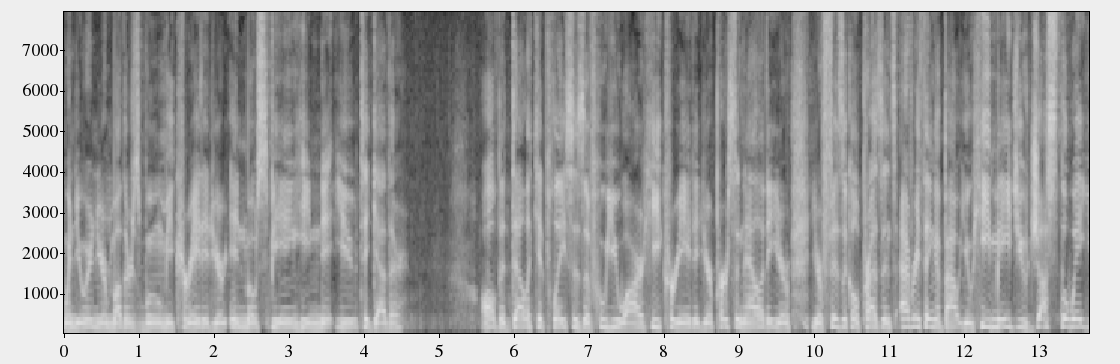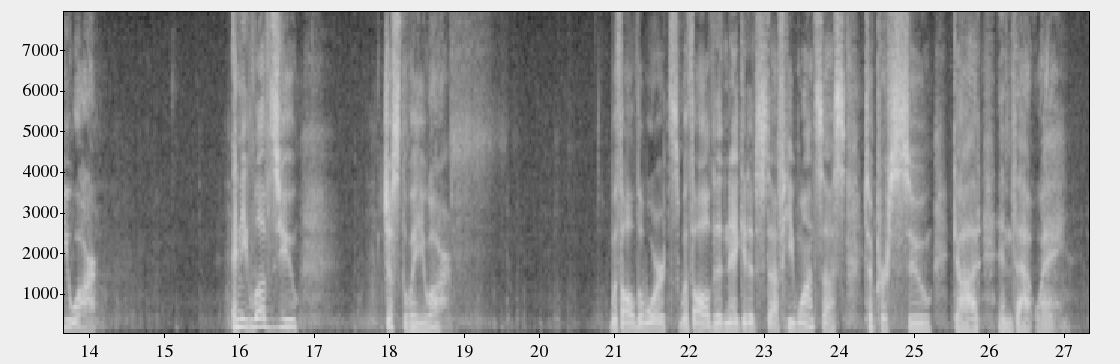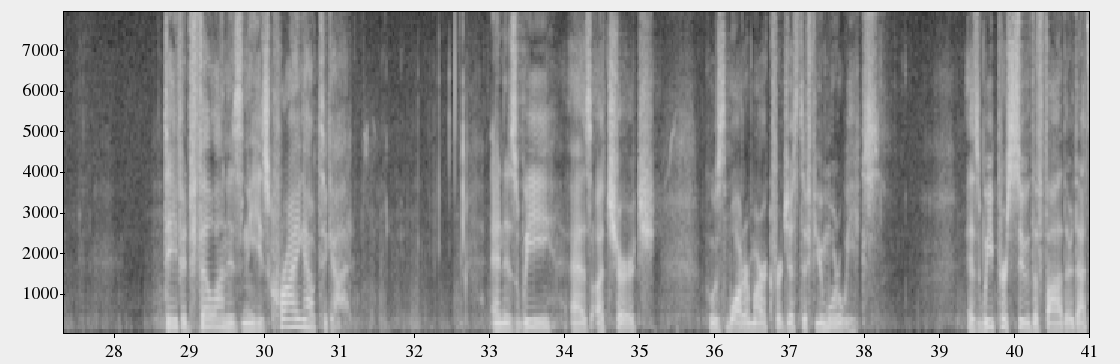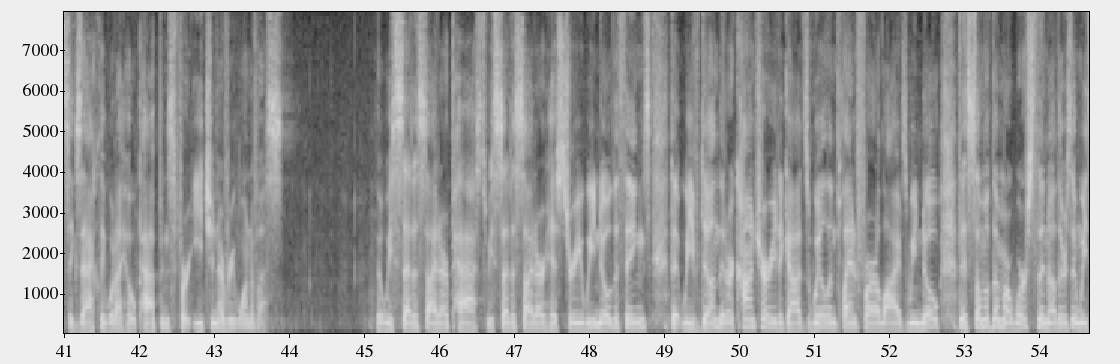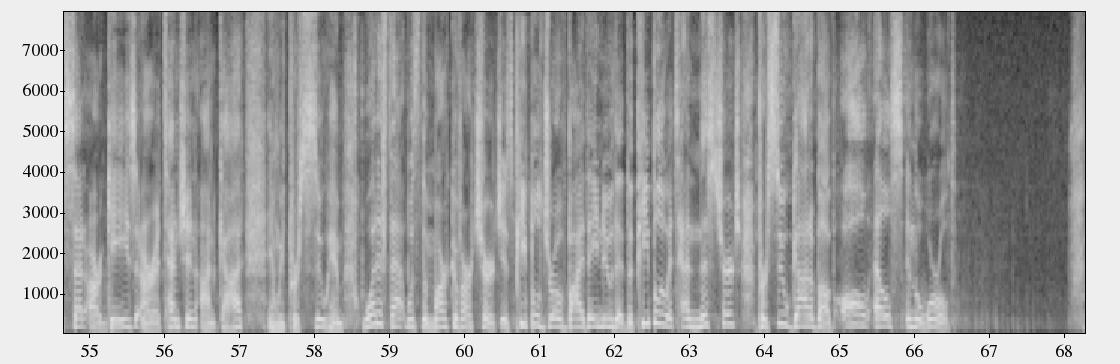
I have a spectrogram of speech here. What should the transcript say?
When you were in your mother's womb, He created your inmost being, He knit you together. All the delicate places of who you are, He created your personality, your, your physical presence, everything about you. He made you just the way you are. And He loves you just the way you are. With all the warts, with all the negative stuff, He wants us to pursue God in that way. David fell on his knees, crying out to God. And as we, as a church, whose watermark for just a few more weeks, as we pursue the Father, that's exactly what I hope happens for each and every one of us that we set aside our past, we set aside our history, we know the things that we've done that are contrary to God's will and plan for our lives. We know that some of them are worse than others, and we set our gaze and our attention on God and we pursue Him. What if that was the mark of our church? As people drove by, they knew that the people who attend this church pursue God above all else in the world.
